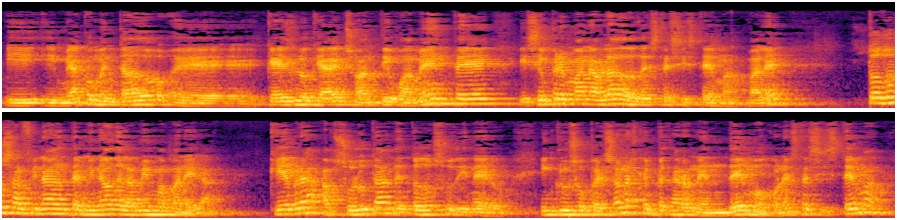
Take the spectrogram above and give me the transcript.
y, me ha comentado eh, qué es lo que ha hecho antiguamente y siempre me han hablado de este sistema, ¿vale? Todos al final han terminado de la misma manera. Quiebra absoluta de todo su dinero. Incluso personas que empezaron en demo con este sistema,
